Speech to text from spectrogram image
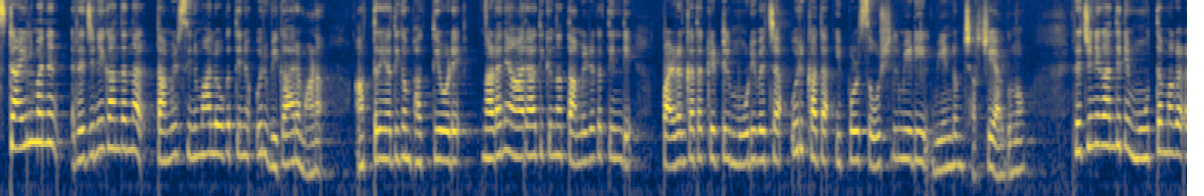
സ്റ്റൈൽ മന്നൻ രജനീകാന്ത് എന്നാൽ തമിഴ് സിനിമാ ലോകത്തിന് ഒരു വികാരമാണ്. അത്രയധികം ഭക്തിയോടെ നടനെ ആരാധിക്കുന്ന തമിഴകത്തിന്റെ പഴങ്കഥക്കെട്ടിൽ മൂടിവെച്ച ഒരു കഥ ഇപ്പോൾ സോഷ്യൽ മീഡിയയിൽ വീണ്ടും ചർച്ചയാകുന്നു. രജനീകാന്തിന്റെ മൂത്ത മകൾ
